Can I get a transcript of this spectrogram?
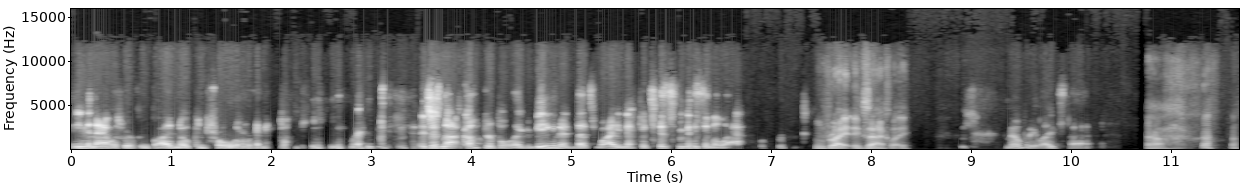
And even that was weird for people. I had no control over anybody. Like it's just not comfortable. Like being in it, that's why nepotism isn't allowed. right, exactly. Nobody likes that. Oh.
